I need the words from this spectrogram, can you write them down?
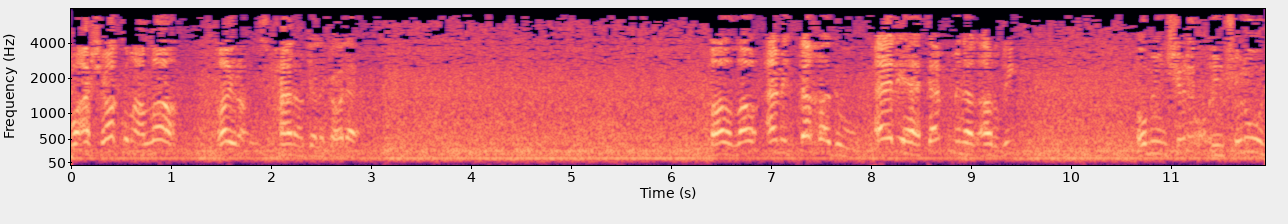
وأشركوا مع الله غيره. سبحانه وعلا. قال الله أم اتخذوا آلهة من الأرض هم ينشرون.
